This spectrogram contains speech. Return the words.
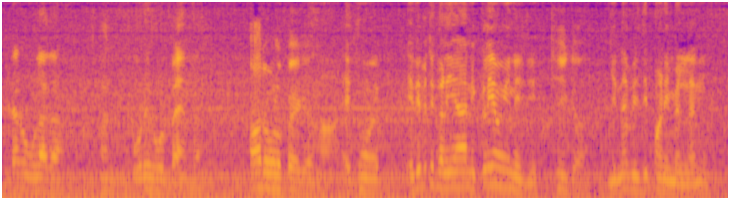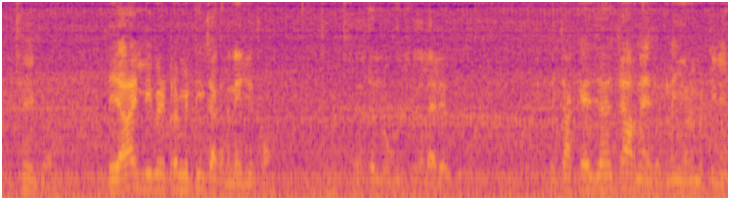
ਜਿਹੜਾ ਰੋਲ ਹੈਗਾ ਹਾਂਜੀ। ਉਹਦੇ ਰੋਲ ਪੈ ਜਾਂਦਾ। ਆ ਰੋਲ ਪੈ ਗਿਆ। ਹਾਂ ਇੱਥੋਂ ਇਹਦੇ ਵਿੱਚ ਗਲੀਆਂ ਨਿਕਲੀਆਂ ਹੋਈਆਂ ਨੇ ਜੀ। ਠੀਕ ਆ। ਜਿਨ੍ਹਾਂ ਵਿੱਚ ਦੀ ਪਾਣੀ ਮਿਲਣਾ ਇਹਨੂੰ। ਠੀਕ ਆ। ਤੇ ਆਹ ਐਲੀਵੇਟਰ ਮਿੱਟੀ ਚੱਕਦੇ ਨੇ ਜੀ ਇੱਥੋਂ। ਇਹਦੇ ਤੇ ਲੋਕ ਇਸੇ ਲੈ ਲਿਓ। ਸੀ ਤੇ ਚੱਕ ਕੇ ਜਾਂ ਝਰਨੇ ਸੁੱਟਣੀ ਉਹਨੇ ਮਿੱਟੀ ਨੇ।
